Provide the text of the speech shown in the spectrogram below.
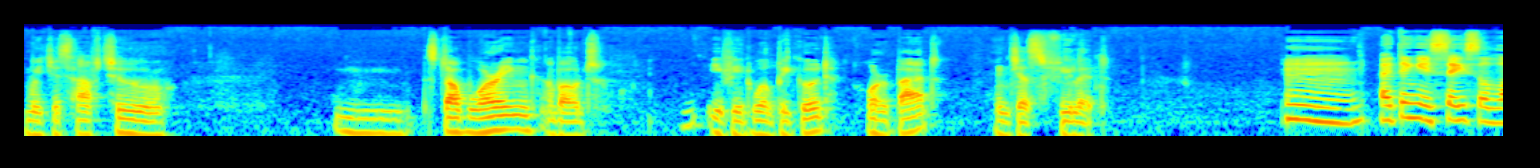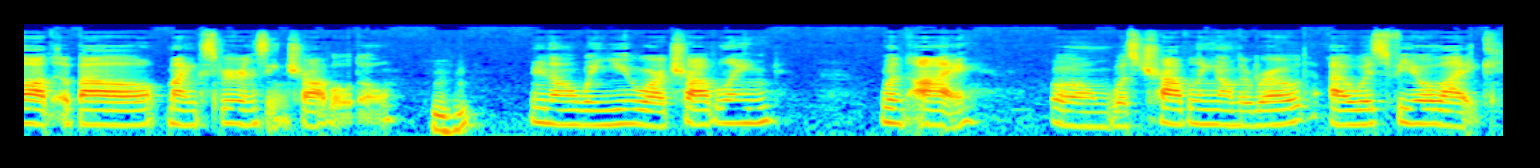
we just have to mm, stop worrying about if it will be good or bad and just feel it. Mm, I think it says a lot about my experience in travel, though. Mm-hmm. You know, when you are traveling, when I um, was traveling on the road i always feel like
